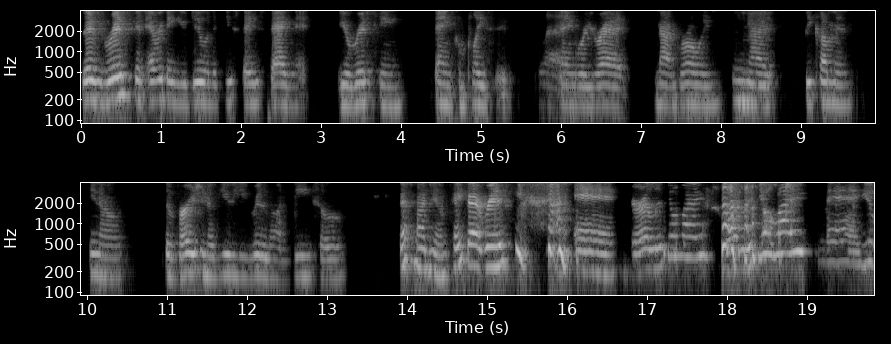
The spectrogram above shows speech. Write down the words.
there's risk in everything you do, and if you stay stagnant, you're risking staying complacent, staying where you're at, not growing, Mhm. not becoming, you know, the version of you you really want to be. So that's my gem. Take that risk and girl, live your life. Girl, live your life, man. You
